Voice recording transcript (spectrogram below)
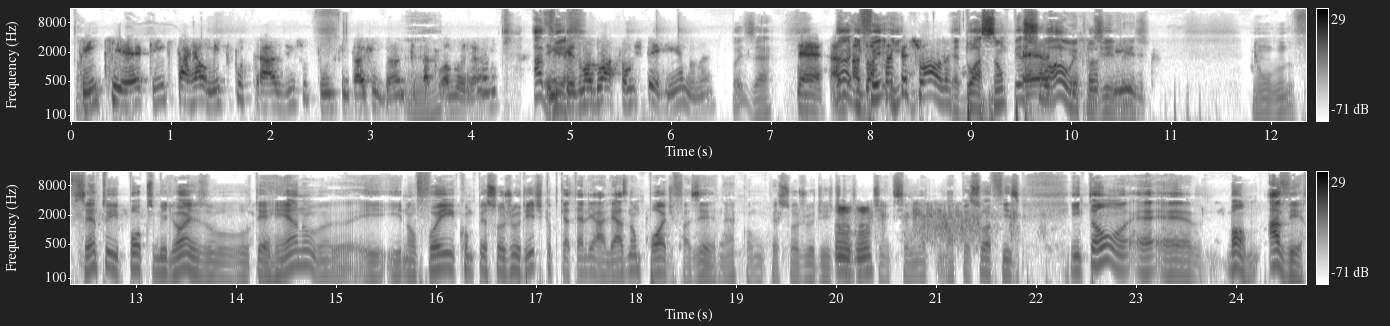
Então... Quem que é, quem que está realmente por trás disso tudo, quem está ajudando, quem está é. colaborando. A Ele ver. fez uma doação de terreno, né? Pois é. É, a, Não, a doação foi, é pessoal, né? É doação pessoal, é, inclusive um, cento e poucos milhões o, o terreno e, e, não foi como pessoa jurídica, porque até aliás não pode fazer, né? Como pessoa jurídica uhum. tinha que ser uma, uma, pessoa física. Então, é, é, bom, a ver.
